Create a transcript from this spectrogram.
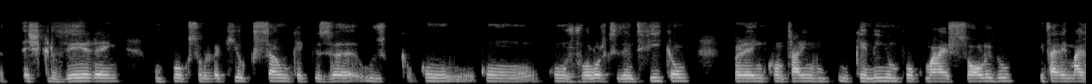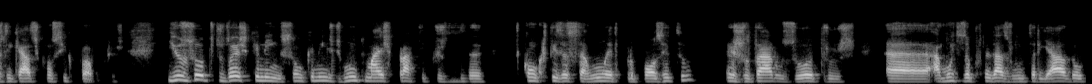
a escreverem um pouco sobre aquilo que são, que é que os, os, com, com, com os valores que se identificam, para encontrarem um, um caminho um pouco mais sólido e estarem mais ligados consigo próprios. E os outros dois caminhos são caminhos muito mais práticos de, de concretização. Um é de propósito, ajudar os outros, uh, há muitas oportunidades de voluntariado, uh,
